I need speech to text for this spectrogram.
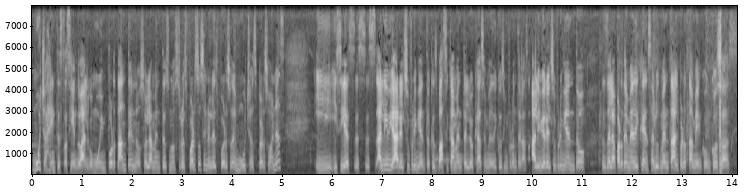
Mucha gente está haciendo algo muy importante, no solamente es nuestro esfuerzo, sino el esfuerzo de muchas personas. Y, y sí, es, es, aliviar el sufrimiento, que es básicamente lo que hace Médicos Sin Fronteras. Aliviar el sufrimiento desde la parte médica en salud mental, pero también con cosas.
